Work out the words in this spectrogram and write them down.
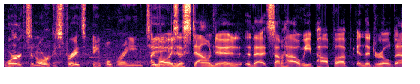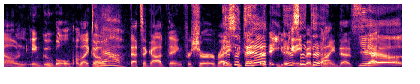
works and orchestrates people bringing to I'm always you. astounded that somehow we pop up in the drill down in Google. I'm like, oh, Yeah. that's a God thing for sure, right? Isn't that? you can't isn't even that- find us. Yeah,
